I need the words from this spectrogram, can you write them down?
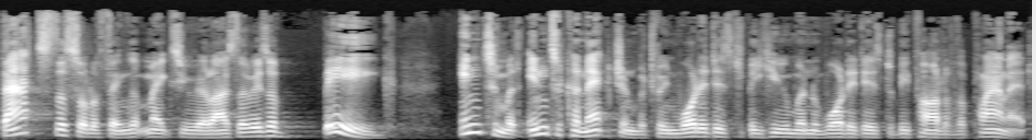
that's the sort of thing that makes you realize there is a big, intimate interconnection between what it is to be human and what it is to be part of the planet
